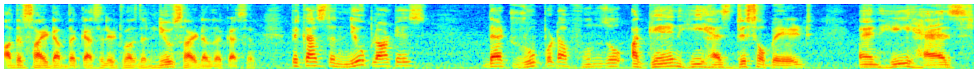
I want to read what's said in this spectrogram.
other side of the castle. It was the new side of the castle because the new plot is that Rupert of again he has disobeyed and he has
